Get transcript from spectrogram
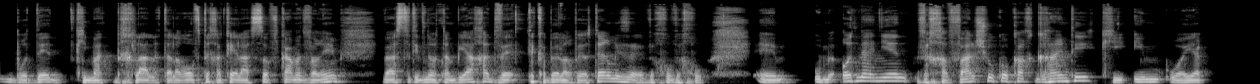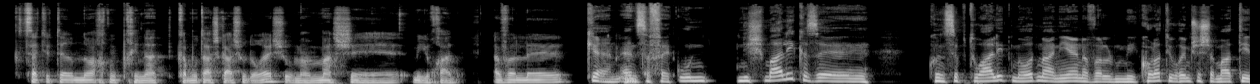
בודד כמעט בכלל. אתה לרוב תחכה לאסוף כמה דברים ואז אתה תבנה אותם ביחד ותקבל הרבה יותר מזה וכו' וכו'. אמ, הוא מאוד מעניין וחבל שהוא כל כך גריינדי כי אם הוא היה קצת יותר נוח מבחינת כמות ההשקעה שהוא דורש הוא ממש uh, מיוחד. אבל uh, כן אין ספק. הוא נשמע לי כזה קונספטואלית מאוד מעניין אבל מכל התיאורים ששמעתי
